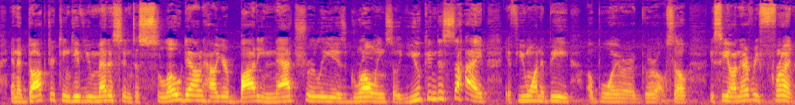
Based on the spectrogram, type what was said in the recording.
and a doctor can give you medicine to slow down how your body naturally is growing so you can decide if you want to be a boy or a girl. So, you see, on every front,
